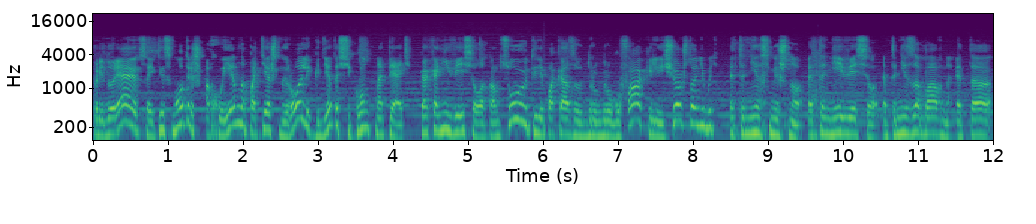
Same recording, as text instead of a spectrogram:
придуряются, и ты смотришь охуенно потешный ролик где-то секунд на 5. Как они весело танцуют или показывают друг другу фак или еще что-нибудь. Это не смешно, это не весело, это не забавно, это,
